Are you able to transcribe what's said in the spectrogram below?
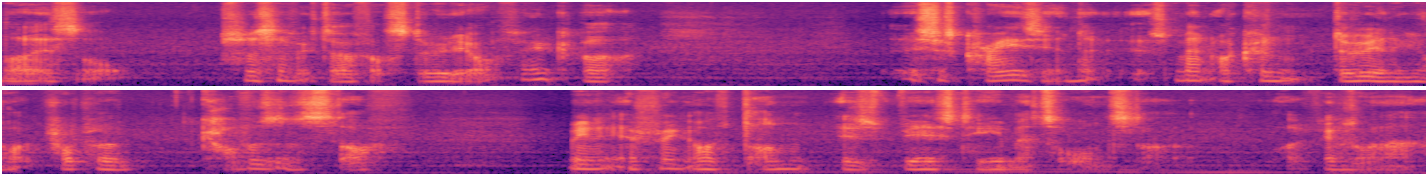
Like it's not specific to FL Studio, I think, but it's just crazy, and it's meant I couldn't do any like proper covers and stuff. Meaning everything I've done is VST metal and stuff, like things like that.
